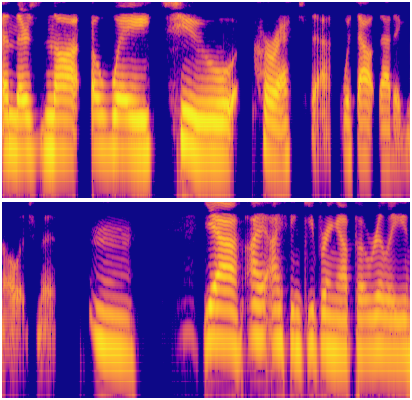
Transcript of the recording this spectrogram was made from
And there's not a way to correct that without that acknowledgement. Mm. Yeah, I, I think you bring up a really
